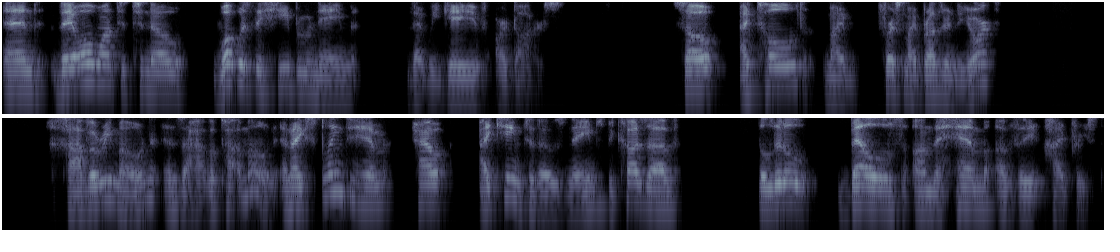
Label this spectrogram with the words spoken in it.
and they all wanted to know what was the Hebrew name that we gave our daughters. So I told my first my brother in New York, Chava Rimon and Zahava Pa'amon. And I explained to him how I came to those names because of the little bells on the hem of the high priest.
